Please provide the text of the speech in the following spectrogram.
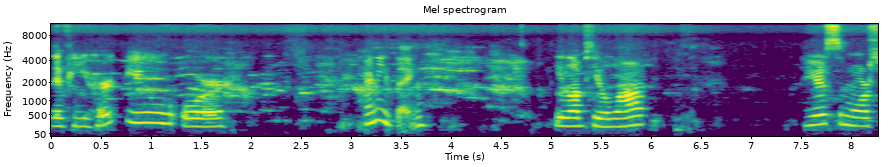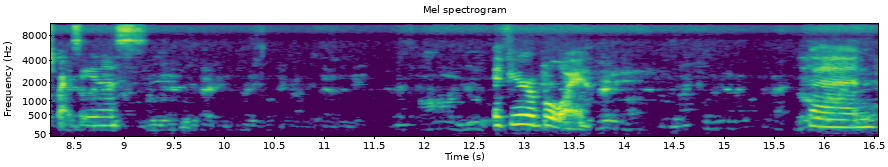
if he hurt you or anything. He loves you a lot. Here's some more spiciness. If you're a boy, then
